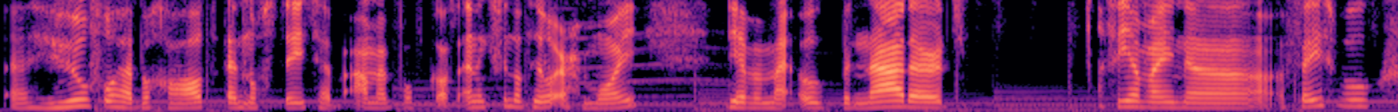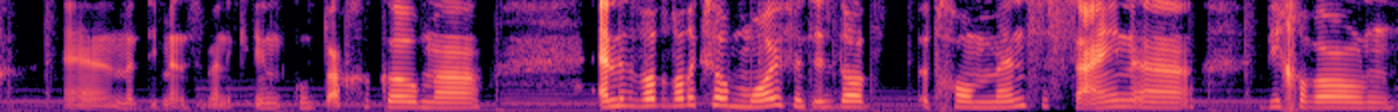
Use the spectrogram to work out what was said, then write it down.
uh, heel veel hebben gehad en nog steeds hebben aan mijn podcast. En ik vind dat heel erg mooi. Die hebben mij ook benaderd via mijn Facebook. En met die mensen ben ik in contact gekomen. En wat, wat ik zo mooi vind is dat het gewoon mensen zijn die gewoon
